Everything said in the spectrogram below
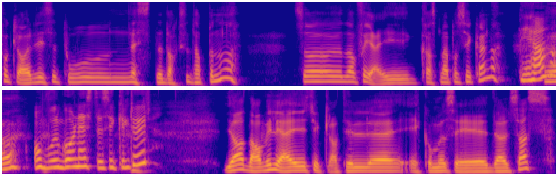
forklare disse to neste dagsetappene, da. Så da får jeg kaste meg på sykkelen, da. Ja, ja. Og hvor går neste sykkeltur? Ja, da vil jeg sykle til eh, Ecomusée d'Alsace.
